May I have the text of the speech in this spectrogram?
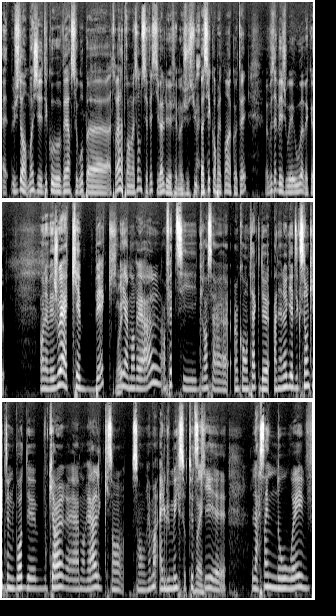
euh, justement, moi j'ai découvert ce groupe euh, à travers la programmation de ce festival du FME. Je suis Ouais. passé complètement à côté. Euh, Vous avez joué où avec eux? On avait joué à Québec Ouais. et à Montréal. En fait, c'est grâce à un contact de Analogue Addiction, qui est une boîte de bookers euh, à Montréal, qui sont, sont vraiment allumés sur tout Ouais. ce qui est euh, la scène No Wave,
